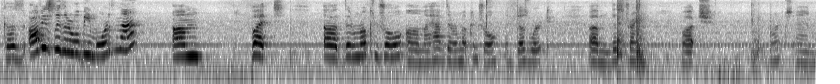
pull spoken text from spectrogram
Because obviously there will be more than that um, but uh, the remote control um, I have the remote control. It does work. Um, this train watch works and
